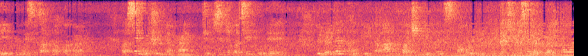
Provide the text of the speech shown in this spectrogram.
tín thì người sẽ rõ đạo quả báo Họ xem một chúng hẻo lánh, chúng xin cho bác sĩ phù đề từ nơi thân khẩu ý tạo áp vào trong hình thức máu đến mức thành chúng sẽ lược đó thôi.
